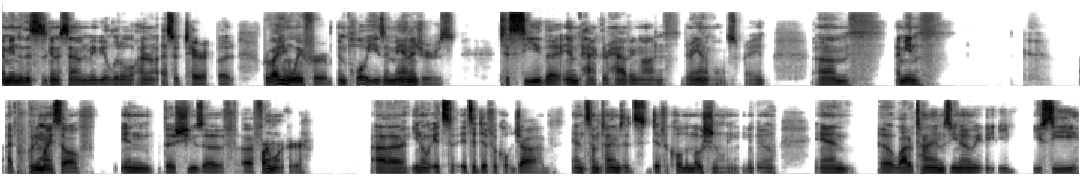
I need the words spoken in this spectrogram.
I mean, this is going to sound maybe a little, I don't know, esoteric, but providing a way for employees and managers to see the impact they're having on their animals, right? Um, I mean, I'm putting myself in the shoes of a farm worker. Uh, you know, it's it's a difficult job, and sometimes it's difficult emotionally. You know, and a lot of times, you know, you you see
